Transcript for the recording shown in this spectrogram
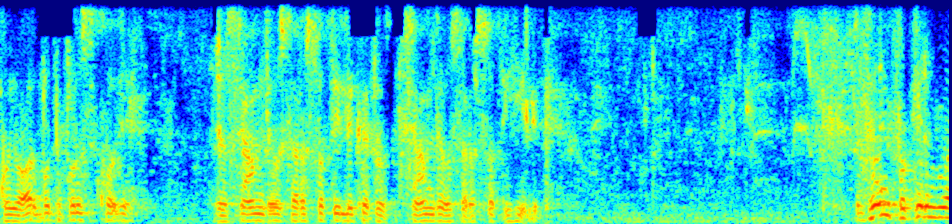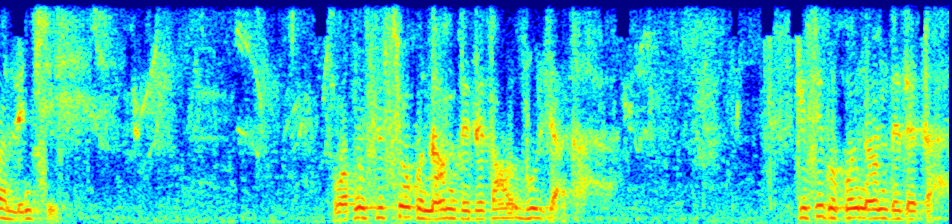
कोई और बुद्ध पुरुष खोजे, जो श्यामदेव सरस्वती लिखे तो श्यामदेव सरस्वती ही लिखे। जैन फकीर हुआ लिंची। वो अपने शिष्यों को नाम दे देता और भूल जाता। किसी को कोई नाम दे देता है,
